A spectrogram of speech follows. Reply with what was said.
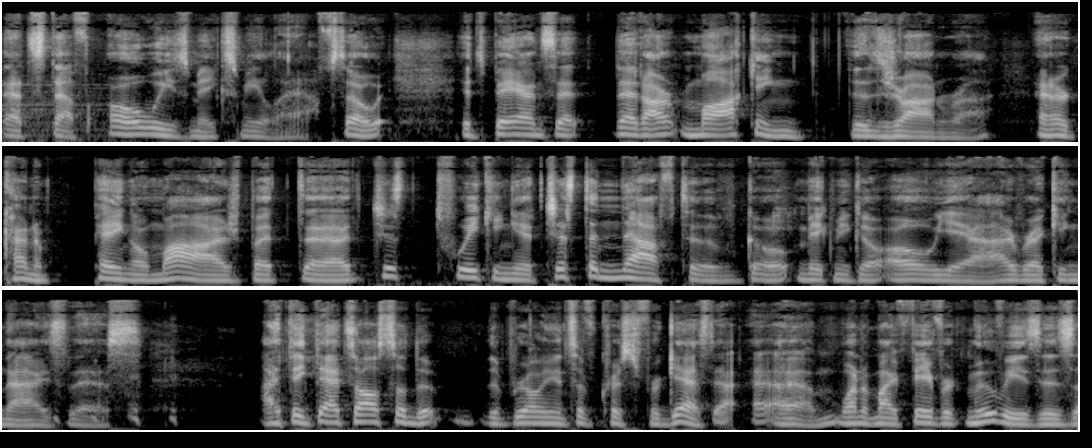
that stuff always makes me laugh. So it's bands that that aren't mocking the genre and are kind of paying homage, but uh, just tweaking it just enough to go make me go, oh yeah, I recognize this. I think that's also the the brilliance of Christopher Guest. Uh, um, one of my favorite movies is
